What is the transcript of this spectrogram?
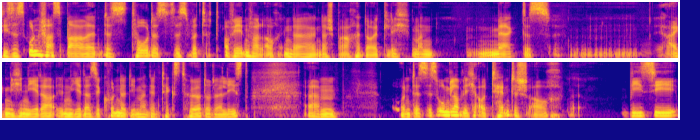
dieses Unfassbare des Todes, das wird auf jeden Fall auch in der, in der Sprache deutlich. Man merkt es äh, eigentlich in jeder, in jeder Sekunde, die man den Text hört oder liest. Ähm, und es ist unglaublich authentisch auch, wie sie,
